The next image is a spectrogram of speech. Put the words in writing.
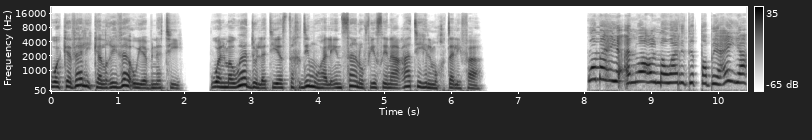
وكذلك الغذاء يا ابنتي، والمواد التي يستخدمها الإنسان في صناعاته المختلفة. وما هي أنواع الموارد الطبيعية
